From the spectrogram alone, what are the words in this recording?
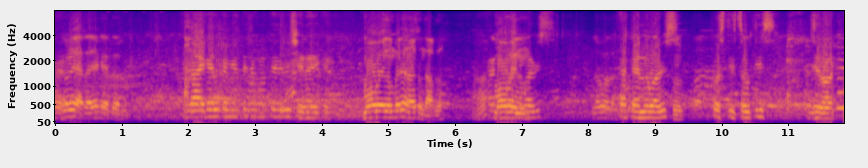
जुळले आता एक ऐकायला कमी त्याच्यामुळे ते विषय नाही ते मोबाईल नंबर आहे ना असं आपला. Mobile number. अठ्ठ्याण्णव बावीस पस्तीस चौतीस झिरो आठ.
